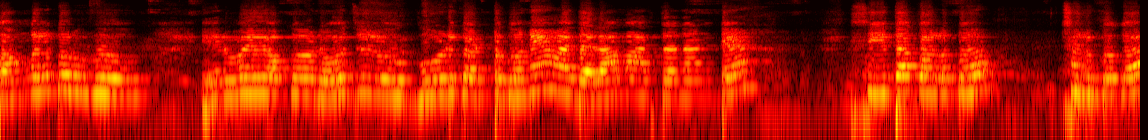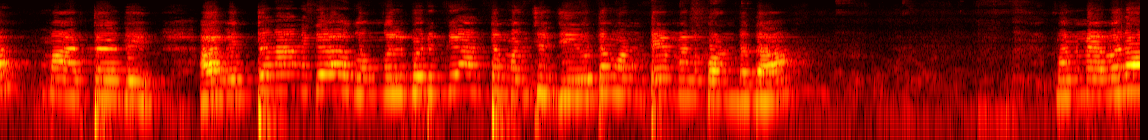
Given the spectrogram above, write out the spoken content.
గొంగలి పురుగు ఇరవై ఒక్క రోజులు గూడు కట్టుకొని అది ఎలా మారుతుందంటే సీతాకొలక చురుకుగా మారుతుంది. ఆ విత్తనానికి ఆ గొంగల పురుగుకి అంత మంచి జీవితం ఉంటే మనకు ఉండదా? మనం ఎవరో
